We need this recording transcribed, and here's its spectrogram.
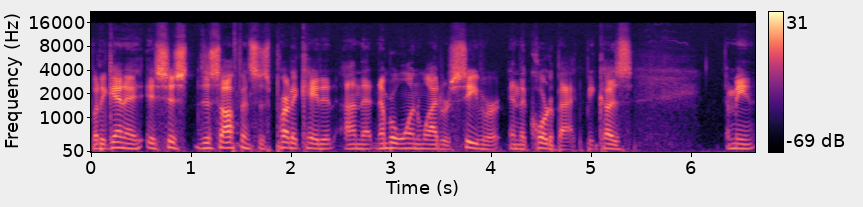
but again, it's just this offense is predicated on that number one wide receiver and the quarterback because, I mean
